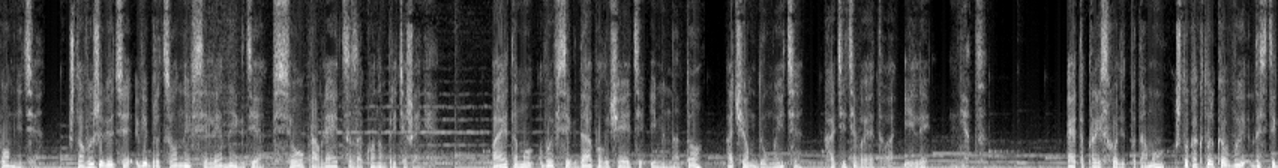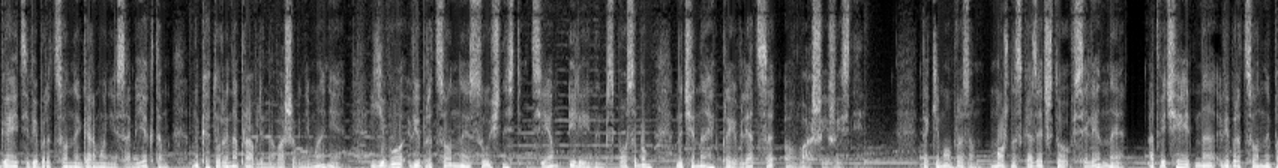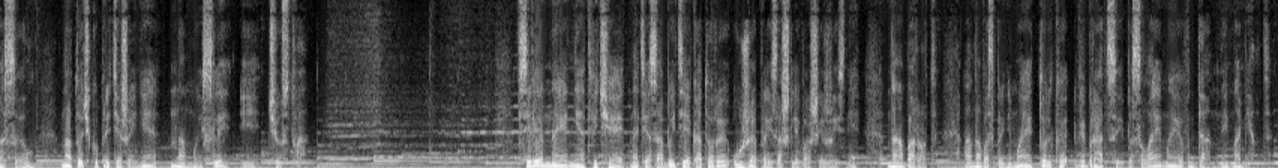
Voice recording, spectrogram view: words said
Помните, что вы живете в вибрационной вселенной, где все управляется законом притяжения. Поэтому вы всегда получаете именно то, о чем думаете, хотите вы этого или нет. Это происходит потому, что как только вы достигаете вибрационной гармонии с объектом, на который направлено ваше внимание, его вибрационная сущность тем или иным способом начинает проявляться в вашей жизни. Таким образом, можно сказать, что Вселенная отвечает на вибрационный посыл, на точку притяжения, на мысли и чувства. Вселенная не отвечает на те события, которые уже произошли в вашей жизни. Наоборот, она воспринимает только вибрации, посылаемые в данный момент.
